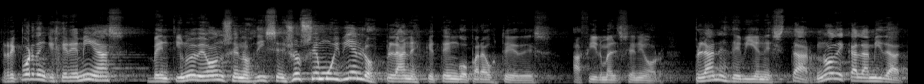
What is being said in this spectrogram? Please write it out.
Recuerden que Jeremías 29:11 nos dice, yo sé muy bien los planes que tengo para ustedes, afirma el Señor planes de bienestar, no de calamidad,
